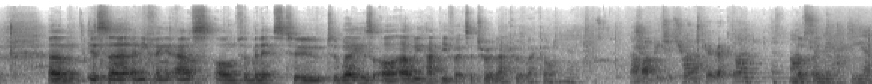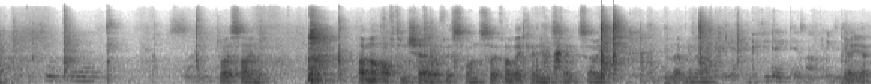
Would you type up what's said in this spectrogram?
Um, is there anything else on for minutes to, to raise, or are we happy for it's a true and accurate record? I'm happy to true and accurate record. I'm, I'm Lovely. certainly happy, yeah. Do I sign it? I'm not often chair of this one, so if I make any mistakes, sorry, you let me know. You date it as well, please? Yeah, yeah.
